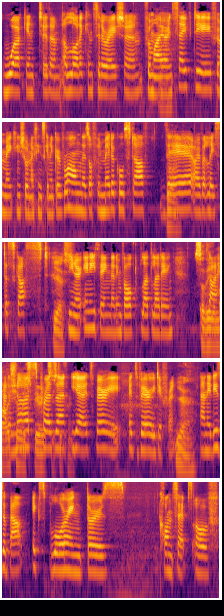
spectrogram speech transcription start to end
work into them, a lot of consideration for my mm. own safety, for making sure nothing's going to go wrong. There's often medical stuff there. I've at least discussed, Yes. you know, anything that involved bloodletting. So the I had a emotional nurse experience is present. different. Yeah, it's very it's very different. Yeah. And it is about exploring those concepts of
